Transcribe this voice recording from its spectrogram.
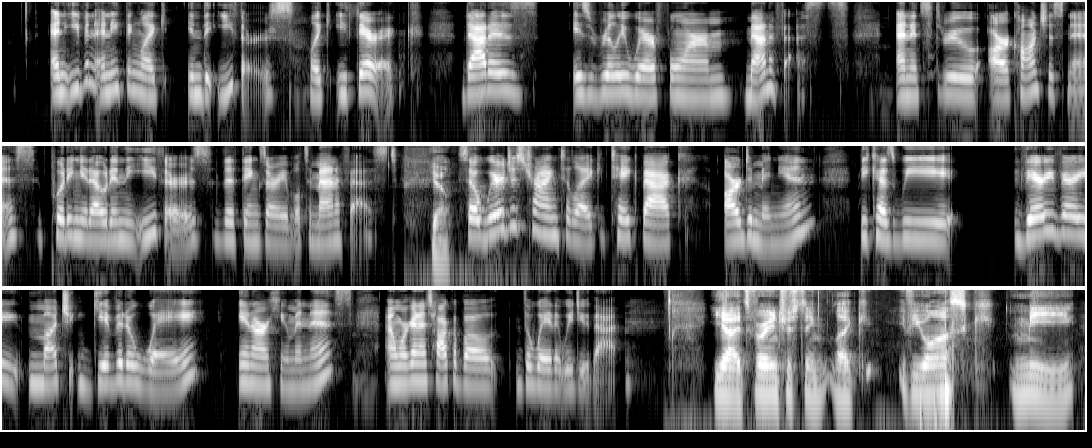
and even anything like in the ethers, like etheric. That is is really where form manifests. And it's through our consciousness putting it out in the ethers that things are able to manifest. Yeah. So we're just trying to like take back our dominion because we very, very much give it away in our humanness. And we're going to talk about the way that we do that. Yeah, it's very interesting. Like, if you ask me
